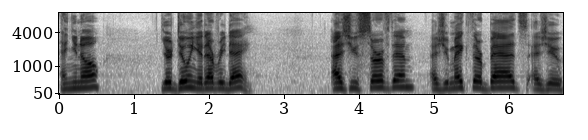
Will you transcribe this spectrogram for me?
And you know, you're doing it every day. As you serve them, as you make their beds, as you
